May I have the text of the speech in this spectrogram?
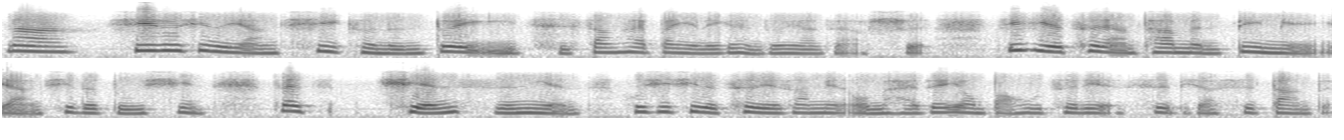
那吸入性的氧气可能对于此伤害扮演了一个很重要的角色。积极的测量它们，避免氧气的毒性，在前十年呼吸器的策略上面，我们还在用保护策略是比较适当的。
